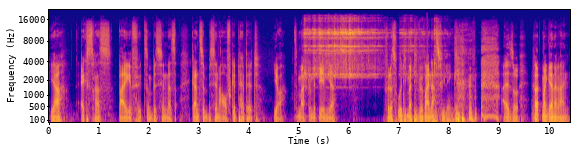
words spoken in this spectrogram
ja, Extras beigefügt. So ein bisschen das Ganze ein bisschen aufgepäppelt. Ja, zum Beispiel mit dem hier. Für das ultimative Weihnachtsfeeling. also, hört mal gerne rein.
